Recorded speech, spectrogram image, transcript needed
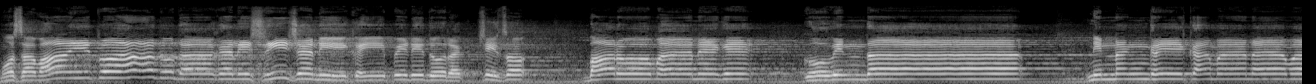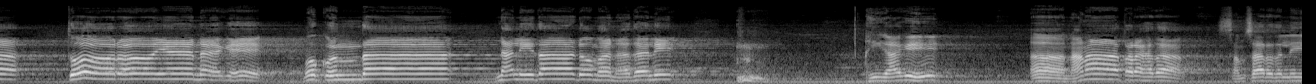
ಮೋಸವಾಯಿತು ಆದುದಾಗಲಿ ಶ್ರೀಶನಿ ಕೈ ಪಿಡಿದು ರಕ್ಷಿಸೋ. ಬಾರೋ ಮನೆಗೆ ಗೋವಿಂದ. ನಿನ್ನಂಗ್ರಿ ಕಮಲವ ತೋರೋಯನಗೆ ಮುಕುಂದ ನಲಿದಾಡು ಮನದಲ್ಲಿ. ಹೀಗಾಗಿ ನಾನಾ ತರಹದ ಸಂಸಾರದಲ್ಲಿ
